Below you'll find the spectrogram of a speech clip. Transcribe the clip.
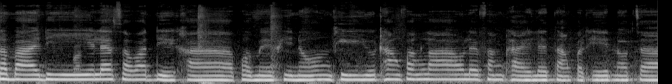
สบายดีและสวัสดีค่ะพ่อแม่พี่น้องที่อยู่ทางฝั่งลาวและฝั่งไทยและต่างประเทศเนาะจ้า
